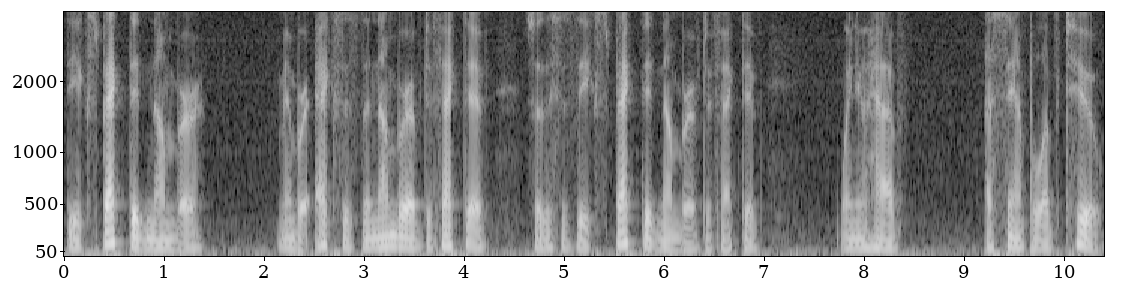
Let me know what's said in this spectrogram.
the expected number. Remember, x is the number of defective, so this is the expected number of defective when you have a sample of 2.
